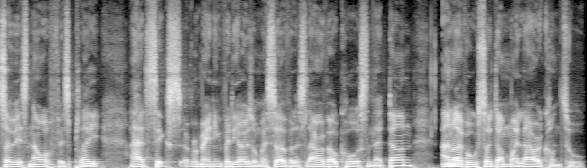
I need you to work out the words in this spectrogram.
so it's now off of his plate. I had six remaining videos on my serverless Laravel course, and they're done. And I've also done my Laracon talk,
